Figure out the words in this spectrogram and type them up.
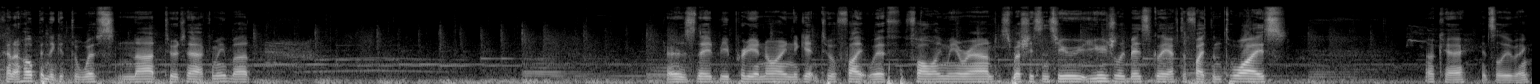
Was kind of hoping to get the wisps not to attack me, but... Because they'd be pretty annoying to get into a fight with, following me around, especially since you usually basically have to fight them twice. Okay, it's leaving.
